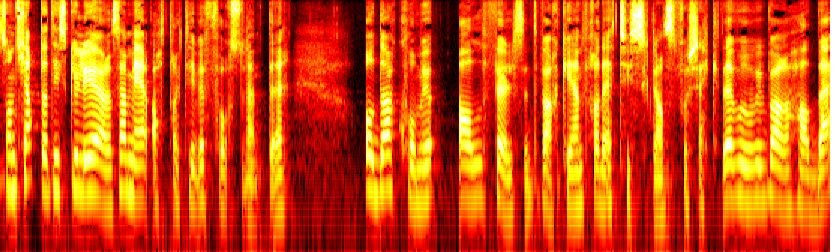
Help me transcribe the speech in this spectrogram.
sånn kjapt at de skulle gjøre seg mer attraktive for studenter. Og da kom jo all følelsen tilbake igjen fra det tysklandsprosjektet, hvor vi bare hadde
